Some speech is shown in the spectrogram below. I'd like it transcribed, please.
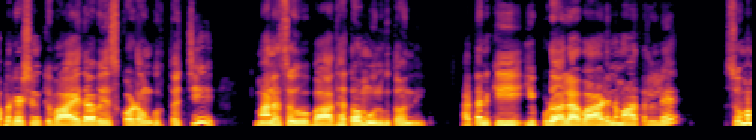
ఆపరేషన్‌కి వాయిదా వేసుకోవడం గుర్తొచ్చి మనసు బాధతో మూలుగుతోంది. అతనికి ఇప్పుడు అలా వాడిన మాత్రలే సుమ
